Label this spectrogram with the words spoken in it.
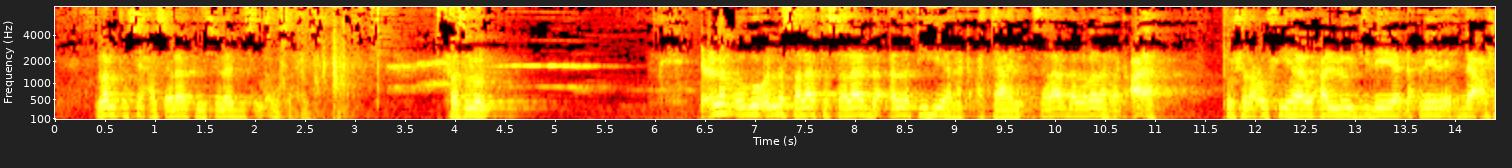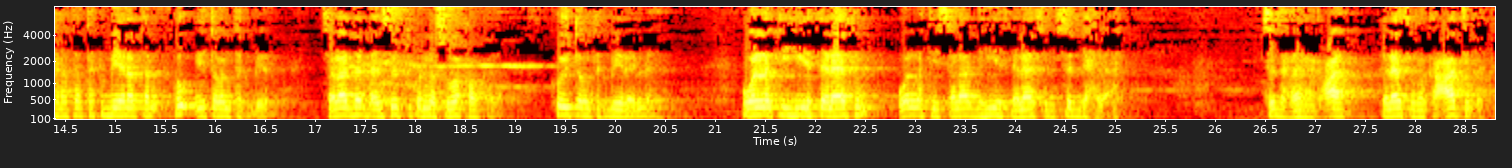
Lam tasixa salaatuhu salaadiisa ma ansaxayso. Faslun iclam ogow ana salaata salaada allatii hiya rakcataani salaada labada ragco ah tushracu fiiha waxaa loo jideeyaa dhexdeeda ixdaa casharata takbiiratan kow iyo toban takbiiro salaada hadda soo tukanno subaxoo kale kow iyo toban takbiira leedahay walatii hiya alaaun walatii salaada hiya alaaun saddexda ah. Saddexda ragcaa alaau rakcaatin ah.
